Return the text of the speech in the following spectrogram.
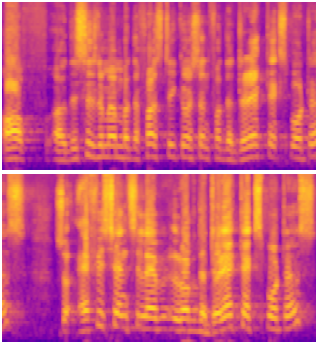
of, uh, this is remember the first equation for the direct exporters. So efficiency level of the direct exporters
